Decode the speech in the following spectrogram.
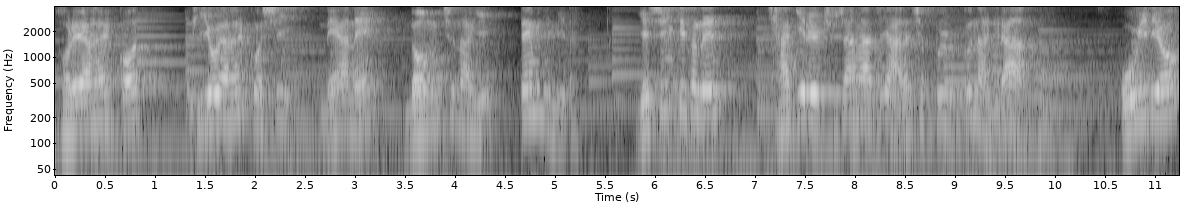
버려야 할 것, 비워야 할 것이 내 안에 넘쳐나기 때문입니다. 예수님께서는 자기를 주장하지 않으셨을 뿐 아니라 오히려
